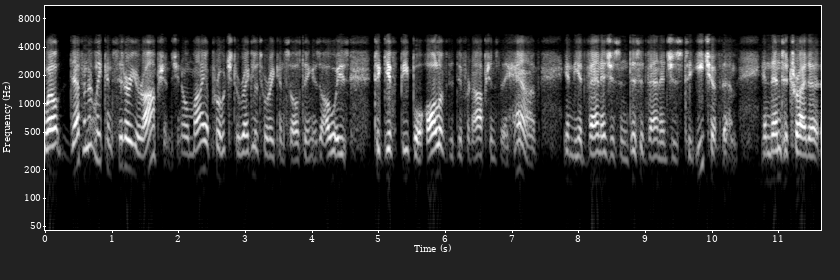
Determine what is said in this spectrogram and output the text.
well, definitely consider your options. You know, my approach to regulatory consulting is always to give people all of the different options they have in the advantages and disadvantages to each of them, and then to try to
